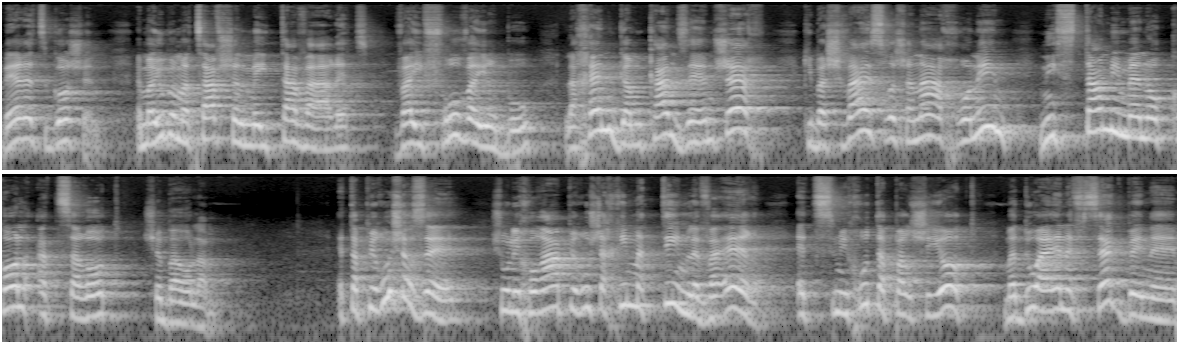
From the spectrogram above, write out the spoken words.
בארץ גושן, הם היו במצב של מיטב הארץ, ויפרו וירבו, לכן גם כאן זה המשך, כי בשבע עשרה שנה האחרונים נסתם ממנו כל הצרות שבעולם. את הפירוש הזה, שהוא לכאורה הפירוש הכי מתאים לבאר את סמיכות הפרשיות, מדוע אין הפסק ביניהם,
